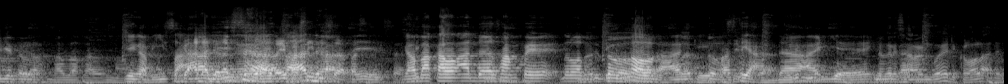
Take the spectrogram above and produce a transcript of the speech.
gitu loh nggak bakal nol Ya nggak bisa. Nggak ada bisa, keluar, tapi nggak pasti ada. bisa, pasti Iya. bisa. Gak bakal ada sampai dalam titik Betul, nol kan? betul. Pasti Bisa. ada Jadi, aja. gitu dengerin kan. saran gue dikelola deh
